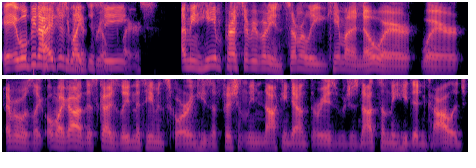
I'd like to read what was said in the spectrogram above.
It, it will be nice I to just like to see- players. I mean, he impressed everybody in summer league. He came out of nowhere where everyone was like, "Oh my god, this guy's leading the team in scoring. He's efficiently knocking down threes, which is not something he did in college.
